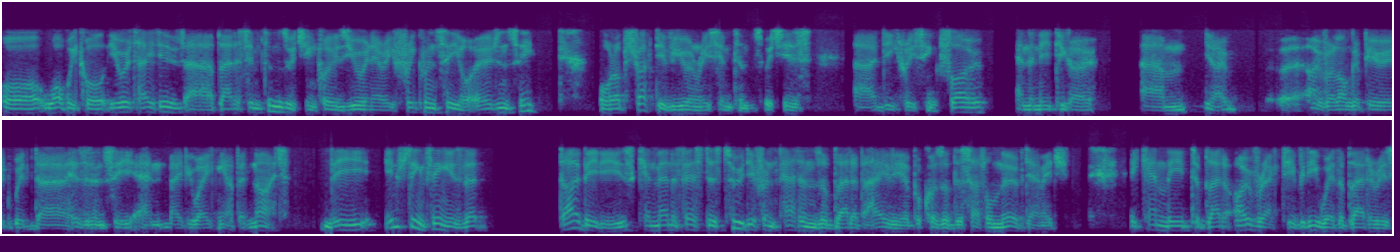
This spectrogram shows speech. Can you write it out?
or what we call irritative uh, bladder symptoms, which includes urinary frequency or urgency, or obstructive urinary symptoms, which is uh, decreasing flow and the need to go, um, you know, uh, over a longer period with uh, hesitancy and maybe waking up at night. The interesting thing is that diabetes can manifest as two different patterns of bladder behavior because of the subtle nerve damage. It can lead to bladder overactivity, where the bladder is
